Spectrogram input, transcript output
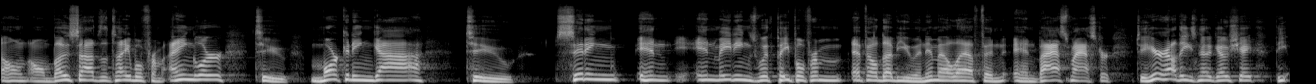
on, on both sides of the table from angler to marketing guy to sitting in in meetings with people from FLW and MLF and, and Bassmaster to hear how these negotiate. The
